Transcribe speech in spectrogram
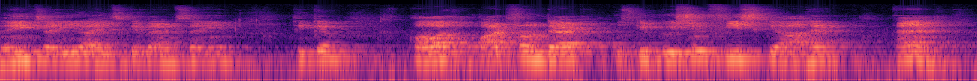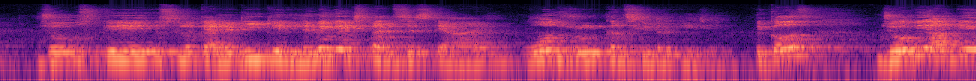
नहीं चाहिए? आइल्स के बैंड्स चाहिए? ठीक है? और अपार्ट फ्रॉम डैट उसकी ट्यूशन फ़ीस क्या है? एंड जो उसके, उस लोकेलिटी के लिविंग एक्सपेंसेस क्या हैं, वो ज़रूर कंसीडर कीजिए। बिकॉज़ जो भी आपकी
